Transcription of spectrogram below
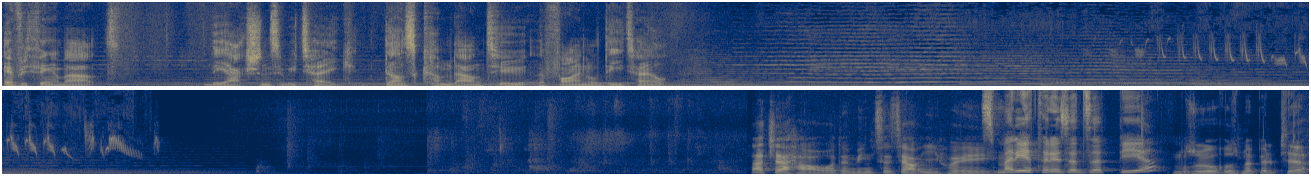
Everything about the actions that we take does come down to the final detail. 大家好，我的名字叫易辉。 Maria Teresa Zappia. Bonjour, je m'appelle Pierre.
